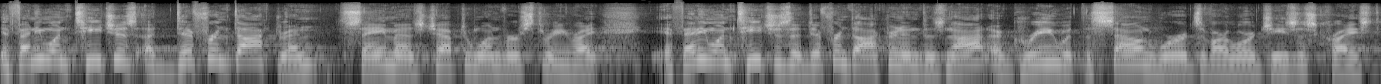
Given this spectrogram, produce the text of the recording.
If anyone teaches a different doctrine, same as chapter 1, verse 3, right? If anyone teaches a different doctrine and does not agree with the sound words of our Lord Jesus Christ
